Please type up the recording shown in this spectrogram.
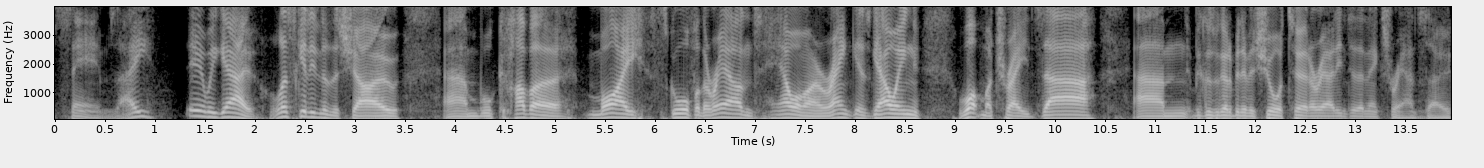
Sams, eh? There we go. Let's get into the show. Um, we'll cover my score for the round, how my rank is going, what my trades are, um, because we've got a bit of a short turnaround into the next round. So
